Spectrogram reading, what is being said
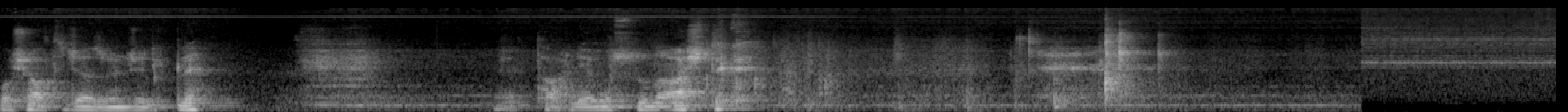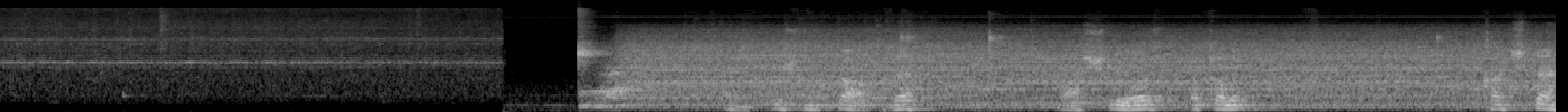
Boşaltacağız öncelikle. Evet, tahliye musluğunu açtık. Evet, 3.6'da başlıyor. Bakalım kaçta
